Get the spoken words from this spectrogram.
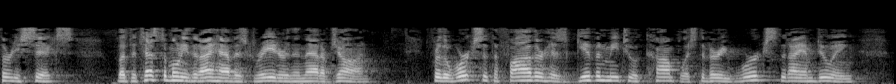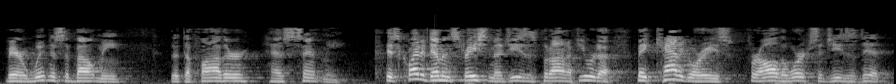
36, "But the testimony that I have is greater than that of John." For the works that the Father has given me to accomplish, the very works that I am doing, bear witness about me that the Father has sent me. It's quite a demonstration that Jesus put on if you were to make categories for all the works that Jesus did.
